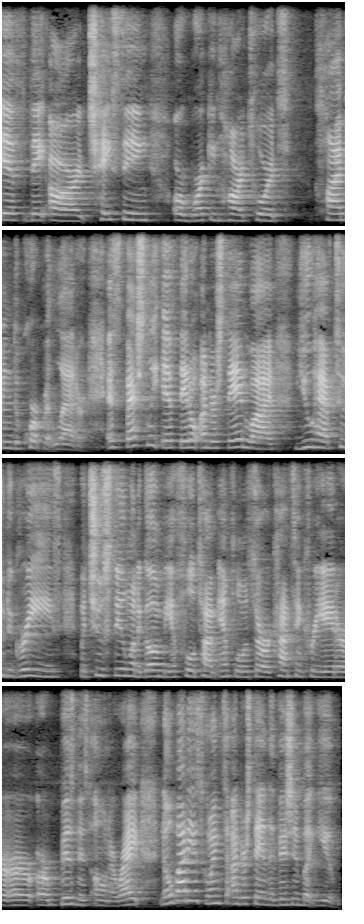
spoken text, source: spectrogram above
if they are chasing or working hard towards climbing the corporate ladder, especially if they don't understand why you have two degrees, but you still want to go and be a full-time influencer or content creator or, or business owner, right? Nobody is going to understand the vision but you.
